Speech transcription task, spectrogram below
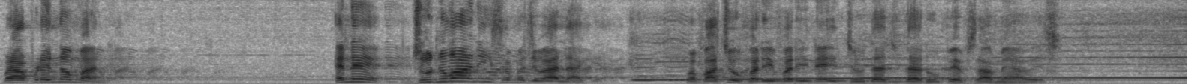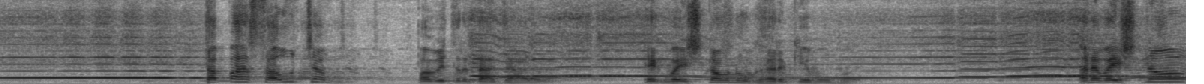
પણ આપણે ન માને એને જુનવાણી સમજવા લાગ્યા. પણ પાછું ફરી ફરીને એ જુદા જુદા રૂપે સામે આવે છે. તપઃ શૌચમ પવિત્રતા જાળવી. એક વૈષ્ણવનું ઘર કેવું હોય? અને વૈષ્ણવ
